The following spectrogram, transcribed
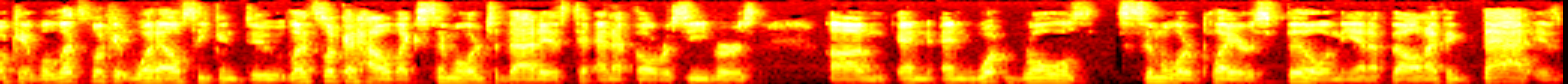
okay, well let's look at what else he can do. Let's look at how like similar to that is to NFL receivers. Um, and and what roles similar players fill in the NFL, and I think that is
